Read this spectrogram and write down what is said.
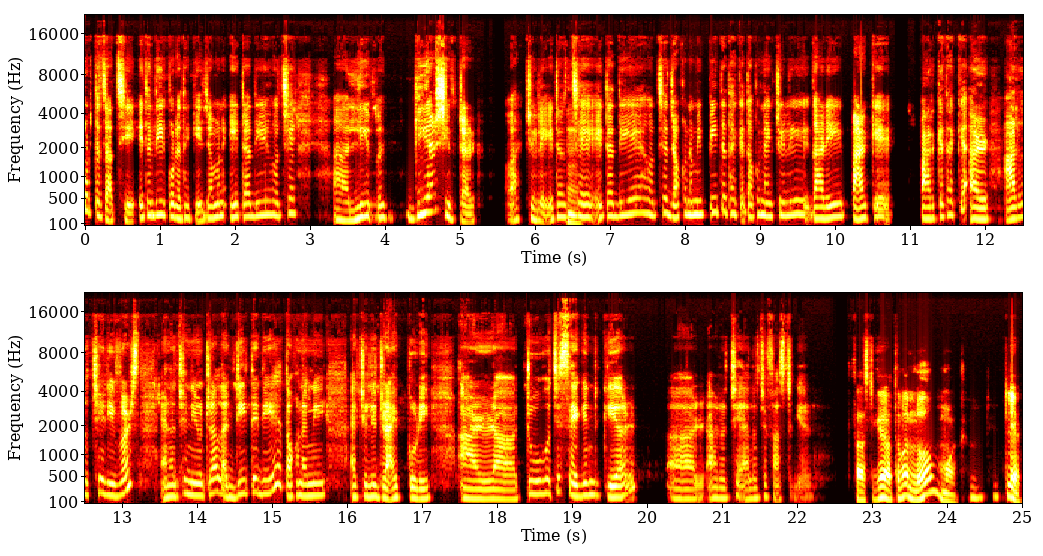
করতে চাচ্ছি এটা দিয়ে করে থাকি। যেমন এটা দিয়ে হচ্ছে গিয়ার শিফটার অ্যাকচুয়ালি এটা হচ্ছে এটা দিয়ে হচ্ছে যখন আমি পিতে থাকি তখন অ্যাকচুয়ালি গাড়ি পার্কে পার্কে থাকে। আর আর হচ্ছে রিভার্স এন্ড হচ্ছে নিউট্রাল। আর ডিতে দিয়ে তখন আমি অ্যাকচুয়ালি ড্রাইভ করি। আর টু হচ্ছে সেকেন্ড গিয়ার আর আর হচ্ছে এল হচ্ছে ফার্স্ট গিয়ার ফার্স্ট গিয়ার অথবা লো মোড ক্লিয়ার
